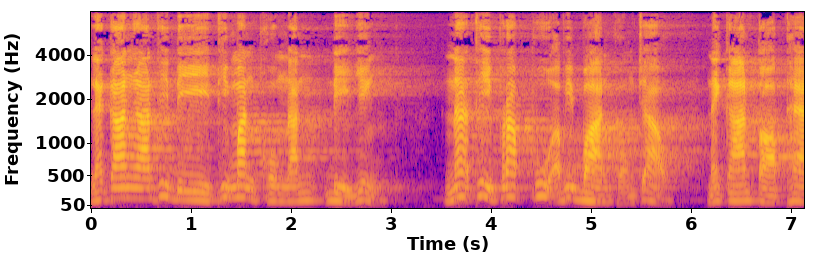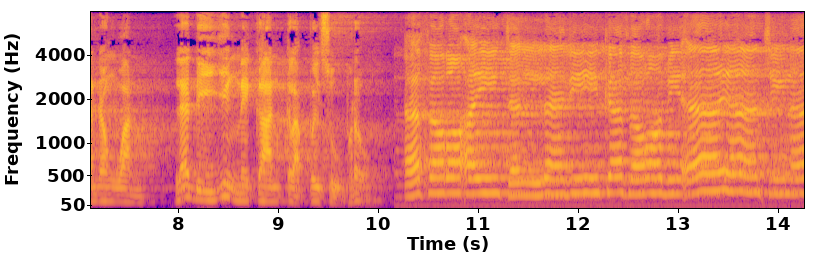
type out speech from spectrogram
และการงานที่ดีที่มั่นคงนั้นดียิ่ง หน้าที่พระผู้อภิบาลของเจ้า ในการตอบแทนรางวัล และดียิ่งในการกลับไปสู่พระองค์ أفرأيت الذي كفر بآياتنا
